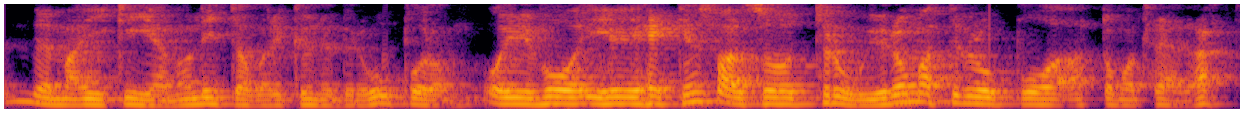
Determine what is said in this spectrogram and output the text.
Där man gick igenom lite av vad det kunde bero på. Dem. Och i, vår, i Häckens fall så tror ju de att det beror på att de har tränat.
